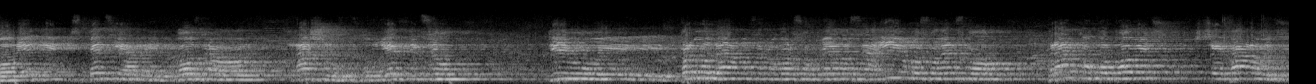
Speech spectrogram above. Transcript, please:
po specijalnim pozdravom našu umjetnicu, divu i prvu danu crnogorskog melosa i jugoslovenskog Branku Popović Štefanović.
